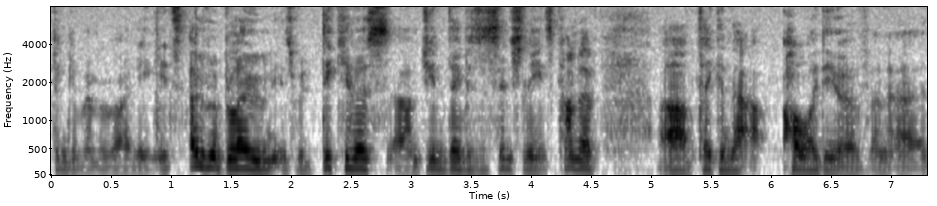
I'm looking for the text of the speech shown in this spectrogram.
think I remember rightly. It's overblown, it's ridiculous. Um, Geena Davis, essentially, it's kind of uh, taken that whole idea of an, a,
